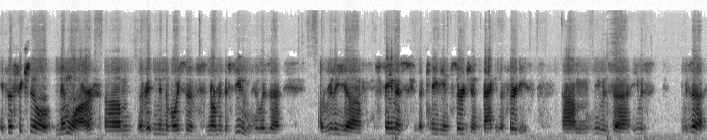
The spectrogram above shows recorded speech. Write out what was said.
it's a fictional memoir um, written in the voice of Norman Bethune, who was a a really uh, famous Canadian surgeon back in the 30s. Um, he was uh, he was he was a,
